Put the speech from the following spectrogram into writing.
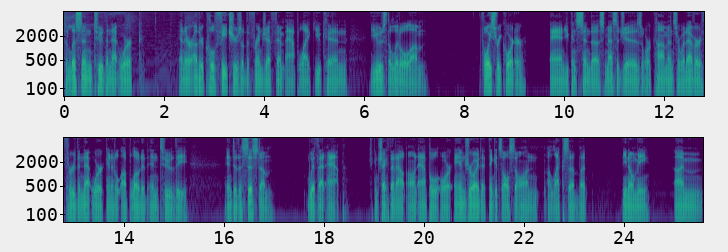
to listen to the network. And there are other cool features of the Fringe FM app, like you can use the little um, voice recorder and you can send us messages or comments or whatever through the network and it'll upload it into the into the system with that app. You can check that out on Apple or Android. I think it's also on Alexa, but you know me. I'm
